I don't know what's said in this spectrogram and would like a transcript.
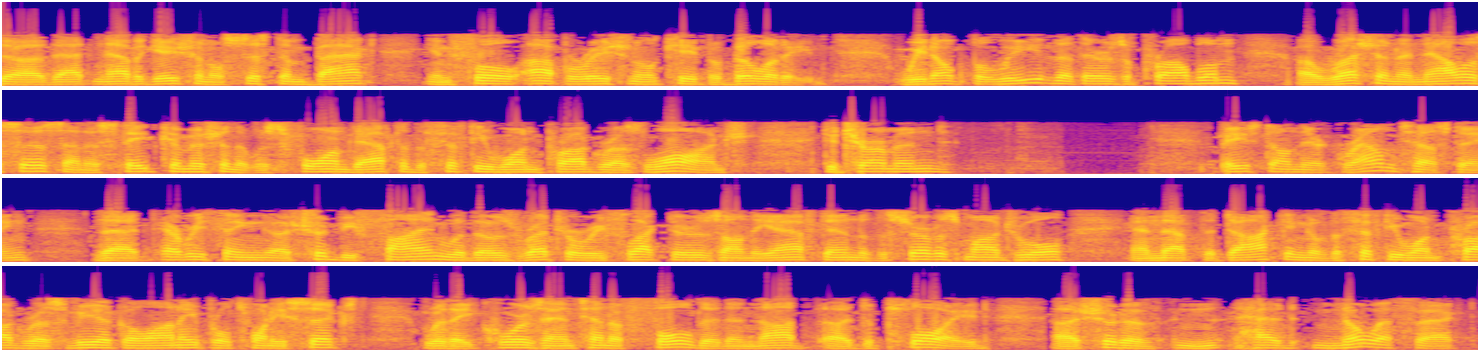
uh, that navigational system back in full operational capability. We don't believe that there's a problem. A Russian analysis and a state commission that was formed after the 51 Progress launch determined based on their ground testing that everything uh, should be fine with those retroreflectors on the aft end of the service module and that the docking of the 51 Progress vehicle on April 26th with a Kurs antenna folded and not uh, deployed uh, should have had no effect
